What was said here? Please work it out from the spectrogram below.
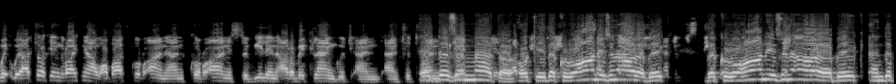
We, we are talking right now about Quran, and Quran is revealed in Arabic language, and and to It doesn't matter. Arabic Okay, the Quran is in Arabic. The Quran is in Arabic, and the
